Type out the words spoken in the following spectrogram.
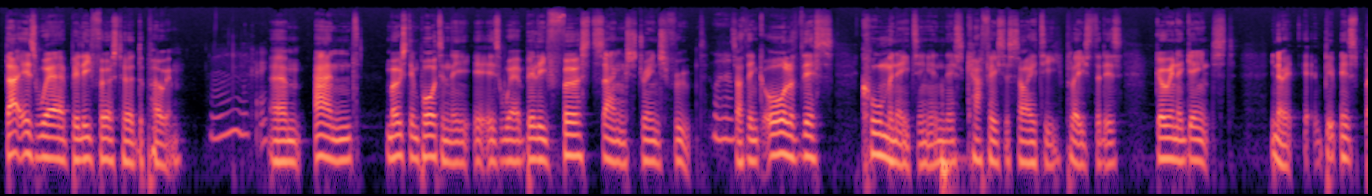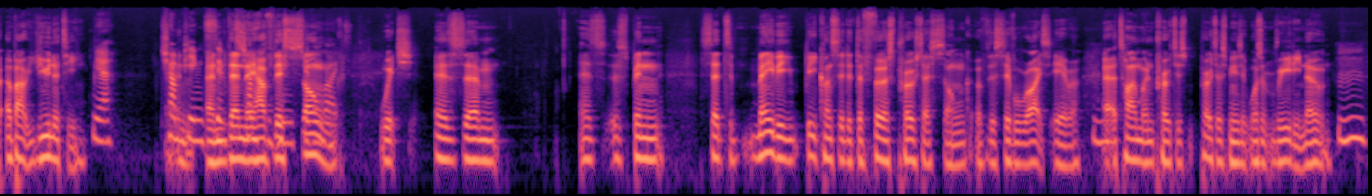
That is where Billie first heard the poem. Mm, okay. Um, and most importantly, it is where Billie first sang Strange Fruit. Wow. So I think all of this culminating in this cafe society place that is going against, you know, it, it, it's about unity. Yeah. Championing and, and civ- then they have this song, which is um, has has been said to maybe be considered the first protest song of the civil rights era Mm. at a time when protest protest music wasn't really known. Mm.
